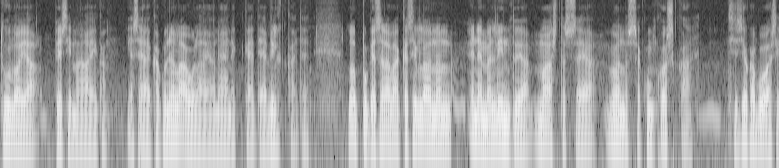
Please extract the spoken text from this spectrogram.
tulo- ja pesimäaika. Ja se aika, kun ne laulaa ja on äänekkäitä ja vilkkaita. Et loppukesällä vaikka silloin on enemmän lintuja maastossa ja luonnossa kuin koskaan. Siis joka vuosi.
